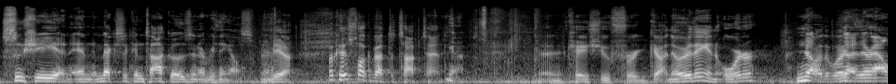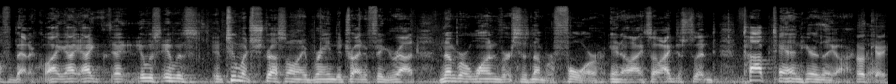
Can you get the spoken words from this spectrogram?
sushi and, and Mexican tacos and everything else. Yeah. Okay, let's talk about the top 10. Yeah. In case you forgot. Now, are they in order? No, By the way? no, they're alphabetical. I, I, I, it was, it was too much stress on my brain to try to figure out number one versus number four. You know, I, so I just said top ten. Here they are. So Okay.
